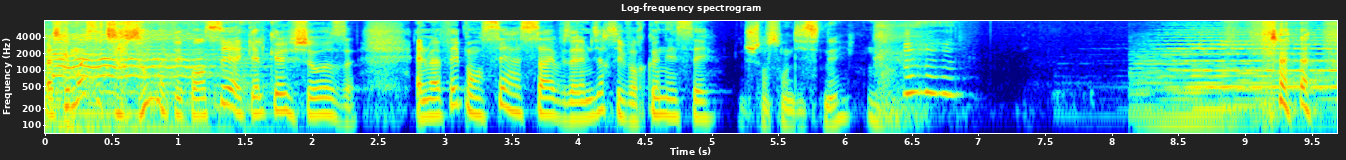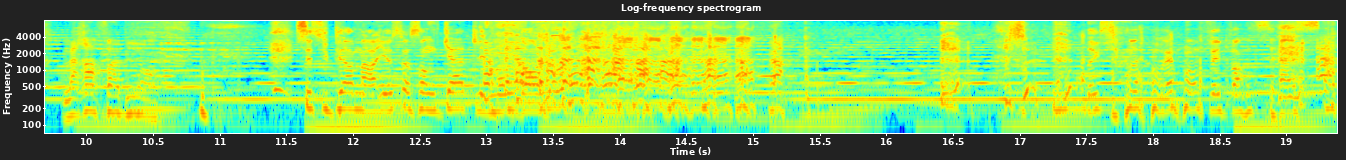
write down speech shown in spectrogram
Parce que moi, cette chanson m'a fait penser à quelque chose. Elle m'a fait penser à ça. et Vous allez me dire si vous reconnaissez. Une chanson Disney. Lara Fabian. C'est Super Mario 64, les mondes dans l'eau. Donc ça m'a vraiment fait penser à ça.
